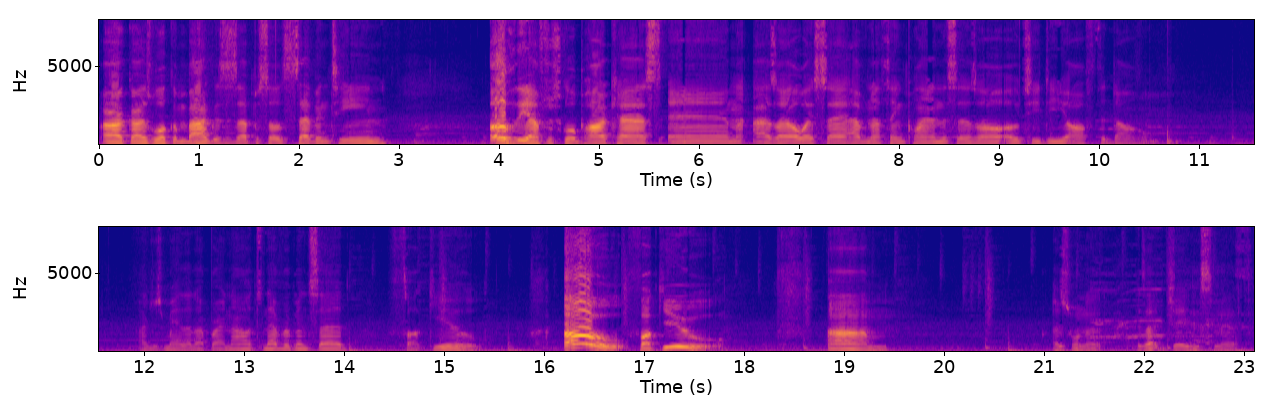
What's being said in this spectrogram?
Alright guys, welcome back. This is episode 17 of the After School Podcast and as I always say, I have nothing planned. This is all OTD off the dome. I just made that up right now. It's never been said. Fuck you. Oh! Fuck you! Um... I just wanna... Is that Jaden Smith?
